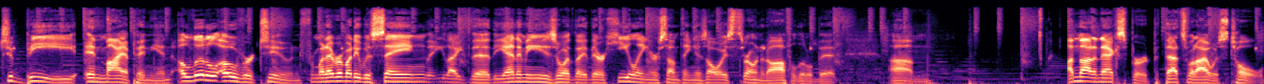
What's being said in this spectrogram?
to be, in my opinion, a little overtuned. From what everybody was saying, like the the enemies or the, their healing or something is always throwing it off a little bit. Um, I'm not an expert, but that's what I was told.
